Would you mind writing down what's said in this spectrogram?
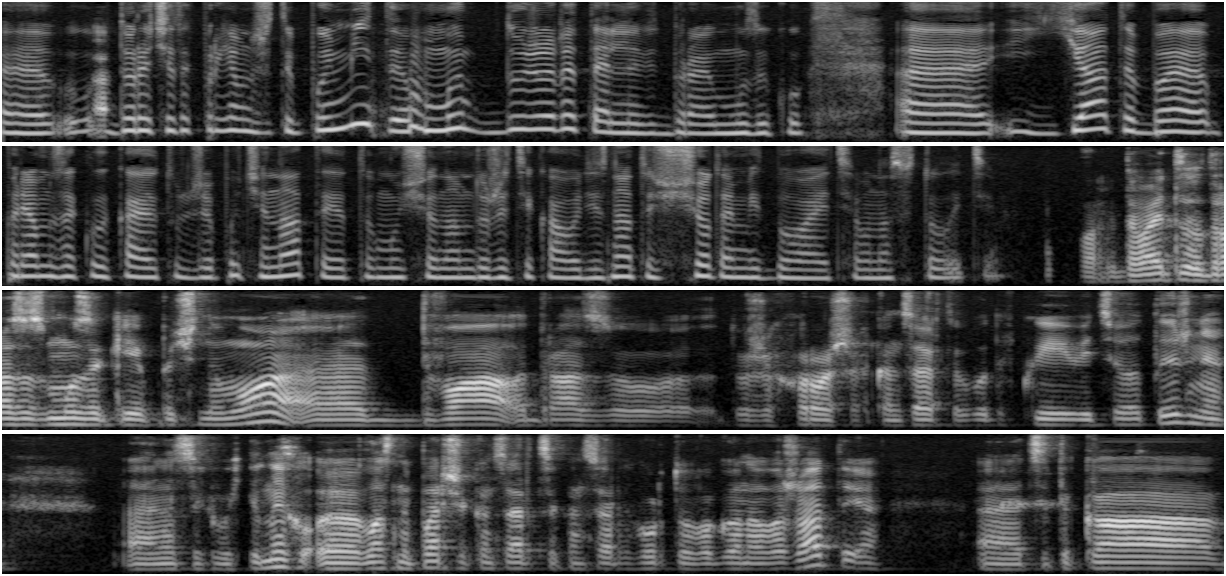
Е, до речі, так приємно, що ти помітив. Ми дуже ретельно відбираємо музику. Е, я тебе прям закликаю тут же починати, тому що нам дуже цікаво дізнатися, що там відбувається у нас в столиці. Давайте одразу з музики почнемо. Е, два одразу дуже хороших концерти буде в Києві цього тижня. Е, на цих вихідних. Е, власне, перший концерт це концерт гурту Вагона Вважати. Е, це така,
